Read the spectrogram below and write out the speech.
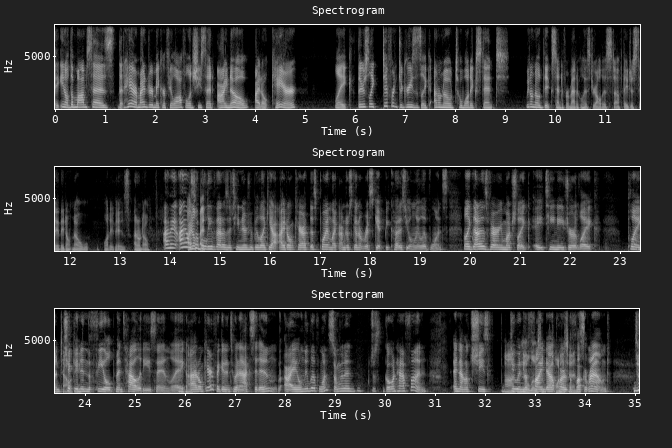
you know the mom says that hey i reminded her to make her feel awful and she said i know i don't care. Like there's like different degrees. It's like i don't know to what extent we don't know the extent of her medical history all this stuff. They just say they don't know what it is. I don't know. I mean i I also I- believe that as a teenager would be like yeah i don't care at this point. Like i'm just gonna risk it because you only live once. Like that is very much like a teenager like playing Mentality. chicken in the field mentality saying like Mm-hmm. i don't care if i get into an accident. I only live once so i'm gonna just go and have fun. And now she's Ah, doing the find out part of the fuck around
